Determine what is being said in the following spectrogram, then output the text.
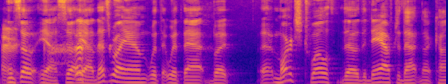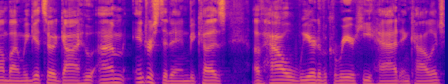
and so yeah, so yeah, that's where I am with with that. But uh, March twelfth, though, the day after that, that combine, we get to a guy who I'm interested in because of how weird of a career he had in college.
